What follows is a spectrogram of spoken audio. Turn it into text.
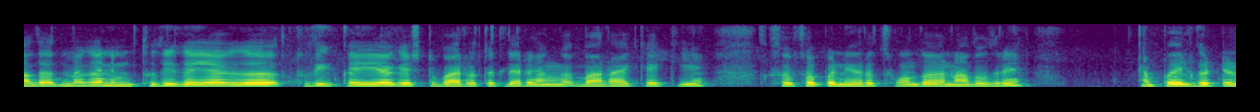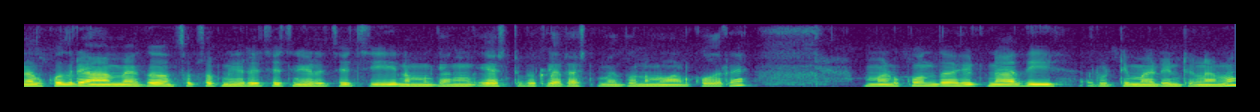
ಅದಾದ್ಮ್ಯಾಗ ನಿಮ್ಮ ತುದಿ ಕೈಯಾಗ ತುದಿ ಕೈಯಾಗ ಎಷ್ಟು ಭಾರ ಇರ್ತೈತಿಲ್ಲ ರೀ ಹಂಗೆ ಭಾರ ಹಾಕಿ ಹಾಕಿ ಸ್ವಲ್ಪ ಸ್ವಲ್ಪ ನೀರು ಹಚ್ಕೊಂಡು ನಾದೋದ್ರಿ. ಪೈಲ್ ಗಟ್ಟಿ ನದ್ಕೋದ್ರಿ ಆಮ್ಯಾಗ ಒಂದು ಸ್ವಲ್ಪ ಸ್ವಲ್ಪ ನೀರು ಹಚ್ಚಿ ನೀರು ಹಚ್ಚಿ ನಮ್ಗೆ ಹೆಂಗೆ ಎಷ್ಟು ಬೇಕಲ್ಲ ಅಷ್ಟು ಮೆದು ನಮ್ಮ ಮಾಡ್ಕೋದ್ರಿ. ಮಾಡ್ಕೊಂಡು ಹಿಟ್ಟು ನಾದಿ ರೊಟ್ಟಿ ಮಾಡೀನಿ ರೀ ನಾನು.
